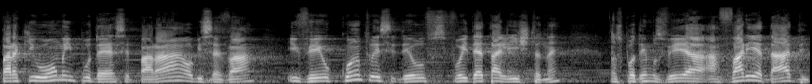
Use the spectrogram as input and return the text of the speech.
para que o homem pudesse parar, observar e ver o quanto esse Deus foi detalhista. Né? Nós podemos ver a, a variedade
